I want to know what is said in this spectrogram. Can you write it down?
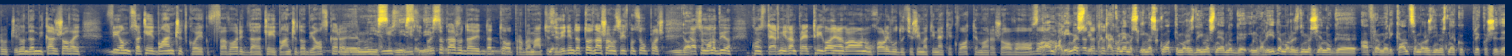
preporuči, ili da mi kažeš ovaj film sa Kate Blanchett koji je favorit da Kate Blanchett dobije Oscara. E, nisam, nisi- nisam, nisi. To isto nisam. kažu da, je- da to problematizuje. Vidim da to, znaš, ono, svi smo se uplaš. Da. Ja sam ono bio konsterniran pre tri godine, a ono, u Hollywoodu ćeš imati neke kvote, moraš ovo, ovo. Znam, ali imaš da- da- pa da- kako nemaš, imaš kvote, moraš da imaš jednog invalida, moraš da imaš jednog e, afroamerikanca, moraš da imaš nekog preko 67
